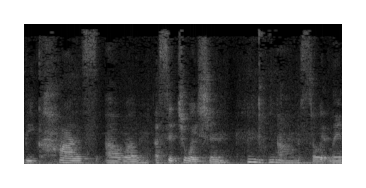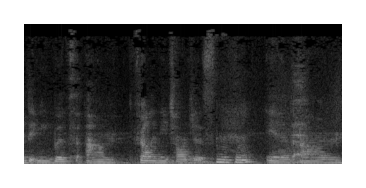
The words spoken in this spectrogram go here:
because of a, a situation. Um, so it landed me with um, felony charges. And, um,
